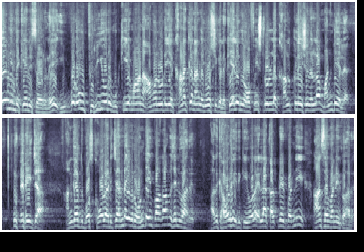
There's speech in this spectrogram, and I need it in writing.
ஏன் இந்த கேள்வி சோழர்களே இவ்வளவு பெரிய ஒரு முக்கியமான அமலுடைய கணக்கை நாங்கள் யோசிக்கல. கேளுங்க ஆஃபீஸில் உள்ள கால்குலேஷன் எல்லாம் மண்டேல அங்கேருந்து பாஸ் கோல் அடிச்சாண்டா இவர் ஒன்றையும் பார்க்காம செல்வார். அதுக்கு அவ்வளோ இதுக்கு இவ்வளோ எல்லாம் கால்குலேட் பண்ணி ஆன்சர் பண்ணிடுவார்.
